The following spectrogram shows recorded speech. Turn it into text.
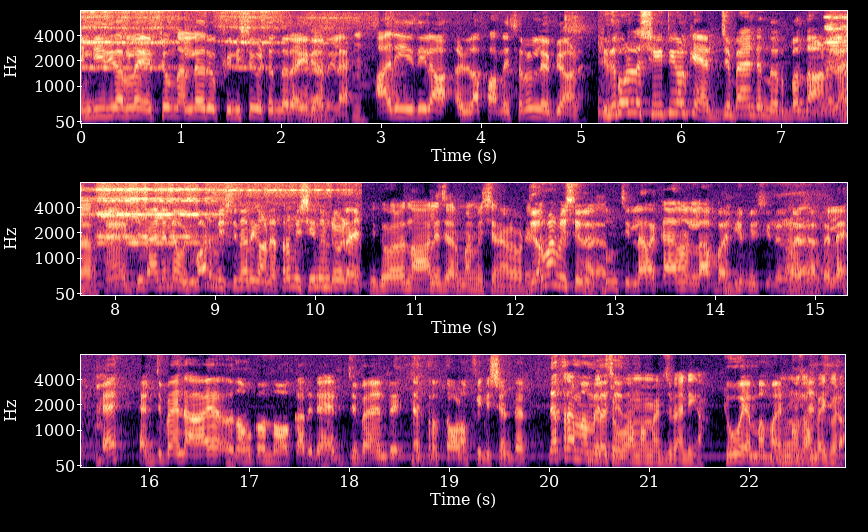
ഇന്റീരിയറിലെ ഏറ്റവും നല്ലൊരു ഫിനിഷ് കിട്ടുന്ന ഒരു ഐഡിയ ആണ് അല്ലേ? ആ രീതിയിൽ ഉള്ള ഫർണിച്ചറും ലഭ്യമാണ്. ഇതുപോലുള്ള ഷീറ്റുകൾക്ക് എഡ്ജ് ബാൻഡ് നിർബന്ധമാണ് അല്ലേ? എഡ്ജ് ബാൻഡിന്റെ ഒരുപാട് മെഷീനറി കാണും. എത്ര മെഷീൻ ഉണ്ട് ഇവിടെ? ഇതുപോലെ നാല് ജർമ്മൻ മെഷീനുകൾ. ജർമ്മൻ മെഷീൻ ചില്ലറക്കാരനല്ല വലിയ മെഷീനുകളൊക്കെ ഉണ്ട് അല്ലേ? എഡ്ജ് ബാൻഡ് ആയ നമുക്കൊന്ന് നോക്കാം അതിന്റെ എഡ്ജ് ബാൻഡ് എത്രത്തോളം ഫിനിഷ് ഉണ്ട്. ഇത് എത്ര M M two M M edge ബാൻഡിങ്ങാ ടു എം എം ഒന്നും സംഭവിക്കില്ല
